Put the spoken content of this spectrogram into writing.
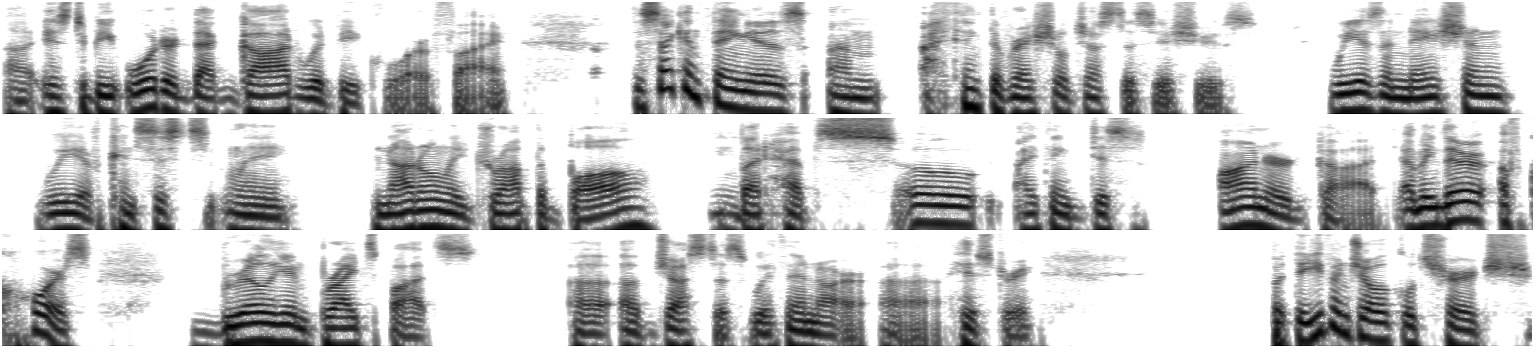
uh, is to be ordered that God would be glorified. The second thing is, um, I think the racial justice issues. We as a nation, we have consistently not only dropped the ball, mm. but have so, I think, dishonored God. I mean, there are, of course, brilliant bright spots uh, of justice within our uh, history. But the evangelical church,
